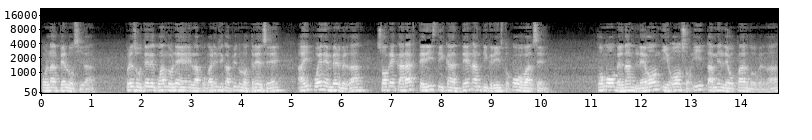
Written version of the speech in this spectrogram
por la velocidad. Por eso ustedes cuando leen el Apocalipsis capítulo 13, ahí pueden ver, ¿verdad? Sobre características del anticristo, cómo va a ser. Como, ¿verdad? León y oso y también leopardo, ¿verdad?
